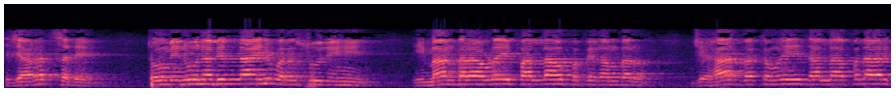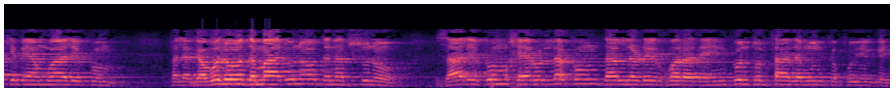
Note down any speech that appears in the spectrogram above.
تجارت څه دی تؤمنون بالله ورسوله ایمان براوړی په الله او په پیغمبر جهاد وکوي د الله په لار کې به اموالکم په لګولو د مالونو د نفسونو ذالکم خیرلکم د لړې غره ده ان کنتم تعلمون که پویږئ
